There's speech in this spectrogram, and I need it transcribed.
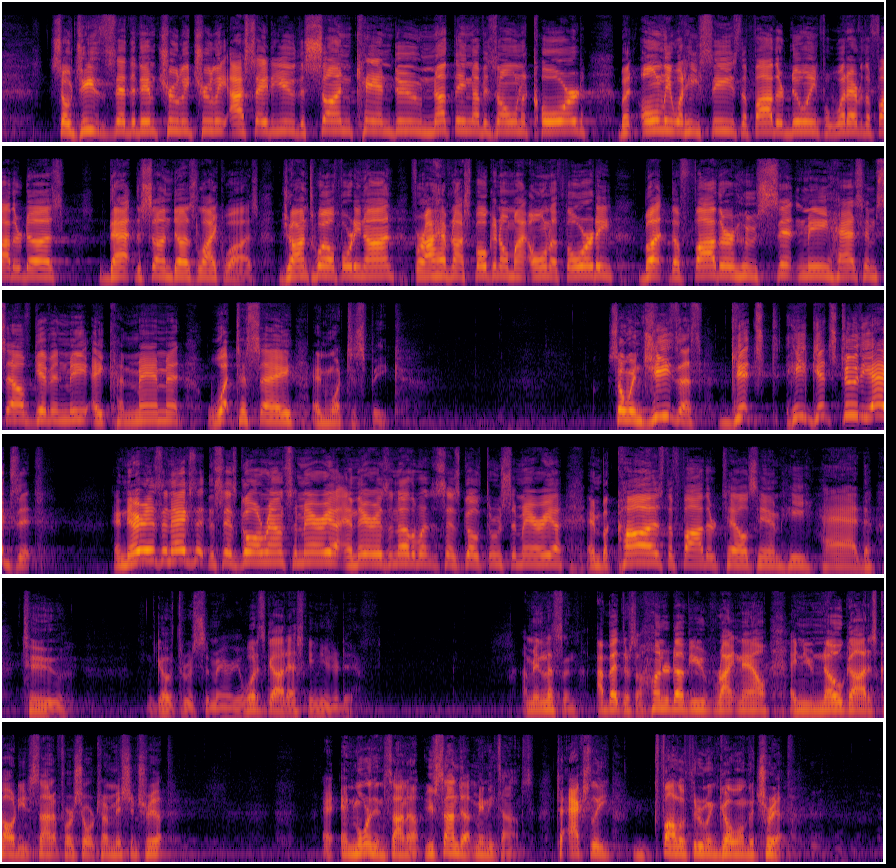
So Jesus said to them, Truly, truly, I say to you, the Son can do nothing of his own accord, but only what he sees the Father doing, for whatever the Father does, that the Son does likewise. John 12, 49, For I have not spoken on my own authority, but the Father who sent me has himself given me a commandment what to say and what to speak. So when Jesus gets, he gets to the exit, and there is an exit that says go around Samaria, and there is another one that says go through Samaria. And because the Father tells him he had to go through Samaria, what is God asking you to do? I mean, listen, I bet there's a hundred of you right now, and you know God has called you to sign up for a short term mission trip. And more than sign up, you've signed up many times to actually follow through and go on the trip.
